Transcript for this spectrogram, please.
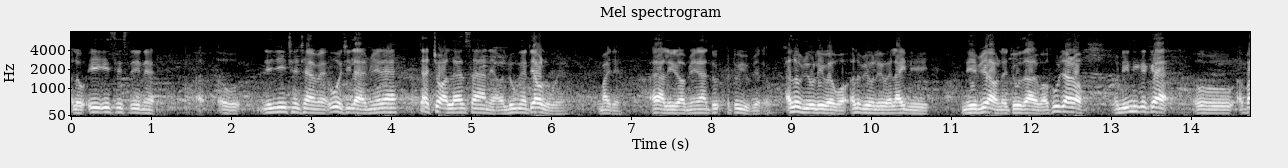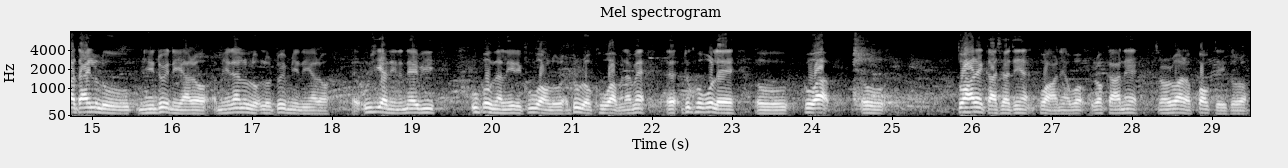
အဲ့လိုအေးအေးဆေးဆေးနဲ့ဟိုငင်းငင်းချမ်းချမ်းပဲဥကိုကြည့်လိုက်အမြဲတမ်းတက်ကြော့အလန်းဆန်းနေအောင်လူငယ်တယောက်လိုပဲမိုက်တယ်အဲ့ဒါလေးတော့အမြဲတမ်းသူအတူယူဖြစ်တယ်ပေါ့အဲ့လိုမျိုးလေးပဲပေါ့အဲ့လိုမျိုးလေးပဲလိုက်နေ နေပြအောင်လဲစူးစမ်းတယ်ပေါ့အခုကျတော့ဟိုနီးနီးကက်ကက်ဟိုအပတ်တိုင်းလို့လို့မြင်တွေ့နေရတော့အမြဲတမ်းလို့လို့အဲ့လိုတွေ့မြင်နေရတော့ဥရှိကနေနည်းနည်းပြီးဥပုံစံလေးတွေကူးအောင်လို့အတူတော့ခိုးရမှာဒါပေမဲ့အတူခိုးဖို့လဲဟိုကိုကဟိုသွားတဲ့ကာရှာချင်းကကွာနေပေါ့ရော့ကာနဲ့ကျွန်တော်တို့ကတော့ pop တွေဆိုတော့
